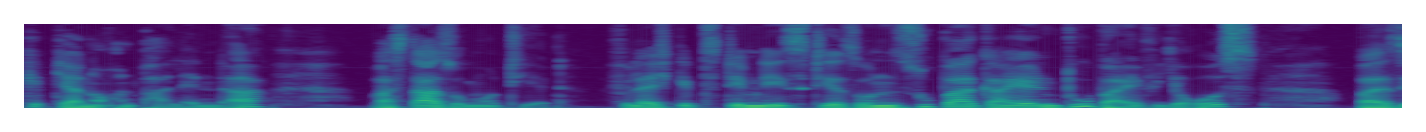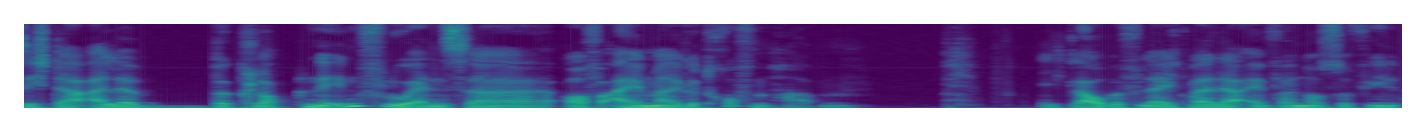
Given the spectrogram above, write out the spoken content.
gibt ja noch ein paar Länder, was da so mutiert. Vielleicht gibt's demnächst hier so einen supergeilen Dubai-Virus, weil sich da alle bekloppten Influencer auf einmal getroffen haben. Ich glaube vielleicht, weil da einfach noch so viel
